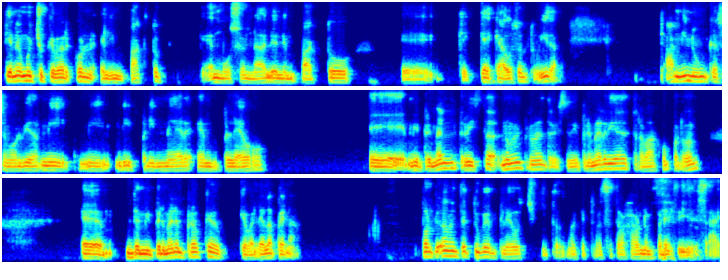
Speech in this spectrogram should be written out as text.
Tiene mucho que ver con el impacto emocional y el impacto eh, que, que, causa en tu vida. A mí nunca se me olvida mi, mi, mi primer empleo, eh, mi primera entrevista, no mi primera entrevista, mi primer día de trabajo, perdón, eh, de mi primer empleo que, que, valía la pena. Porque obviamente tuve empleos chiquitos, ¿no? Que tú vas a trabajar en una empresa y dices, ay,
